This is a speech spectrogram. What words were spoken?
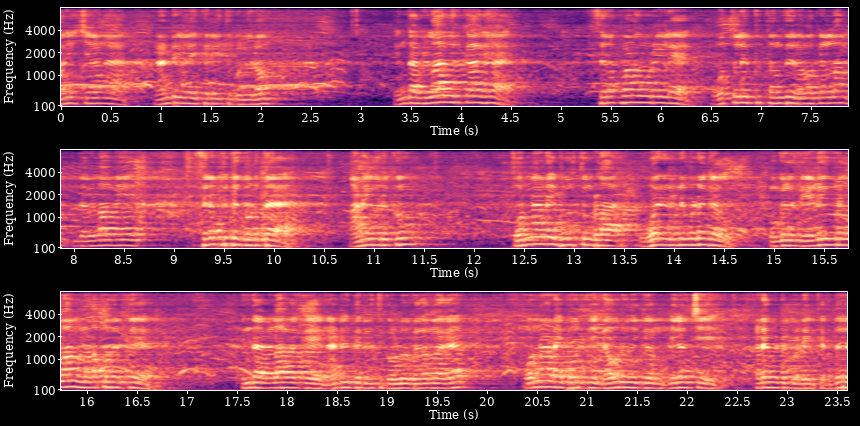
மகிழ்ச்சியான நன்றிகளை தெரிவித்துக் கொள்கிறோம். இந்த விழாவிற்காக சிறப்பான முறையில் ஒத்துழைப்பு தந்து நமக்கெல்லாம் இந்த விழாவை சிறப்பித்து கொடுத்த அனைவருக்கும் பொன்னாடை போர்த்தும் விழா ஓரிரு நிமிடங்கள் உங்களுக்கு இடையூறெல்லாம் நடப்பதற்கு இந்த விழாவுக்கு நன்றி தெரிவித்துக் கொள்ளும் விதமாக பொன்னாடை போர்த்தி கௌரவிக்கும் நிகழ்ச்சி நடைபெற்றுக் கொண்டிருக்கிறது.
